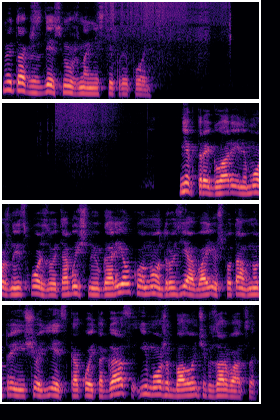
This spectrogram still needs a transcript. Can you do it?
Ну и также здесь нужно нанести припой. Некоторые говорили, можно использовать обычную горелку, но, друзья, боюсь, что там внутри еще есть какой-то газ и может баллончик взорваться.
